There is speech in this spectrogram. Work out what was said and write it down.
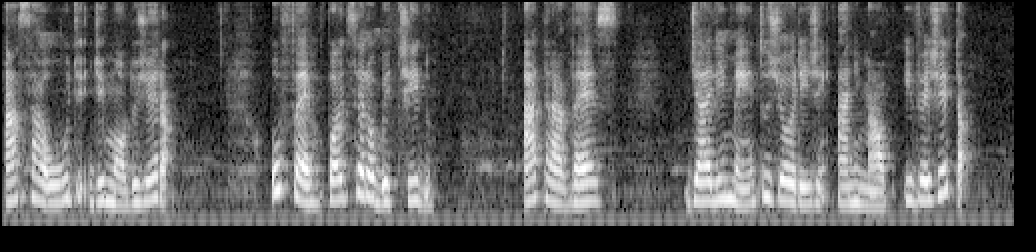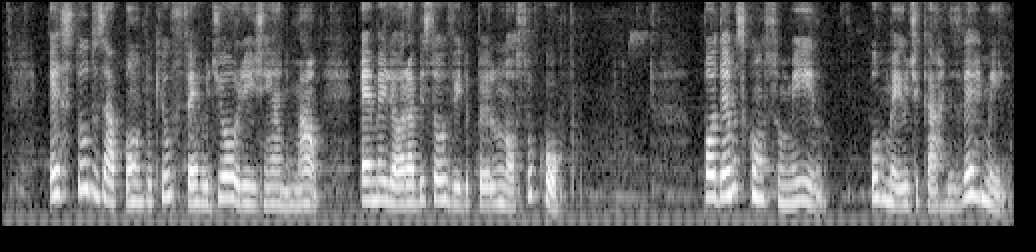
a saúde de modo geral. O ferro pode ser obtido através de alimentos de origem animal e vegetal. Estudos apontam que o ferro de origem animal é melhor absorvido pelo nosso corpo. Podemos consumi-lo por meio de carnes vermelhas,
